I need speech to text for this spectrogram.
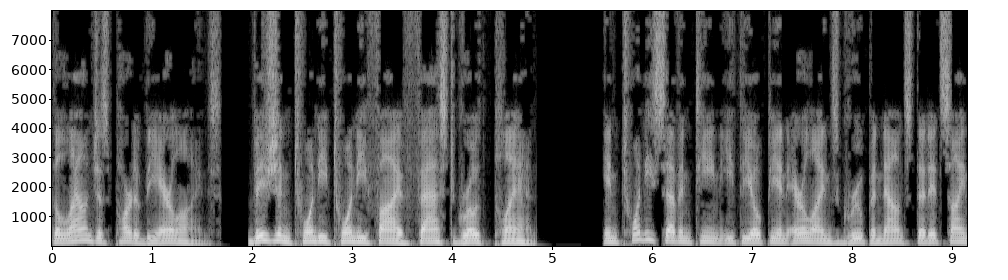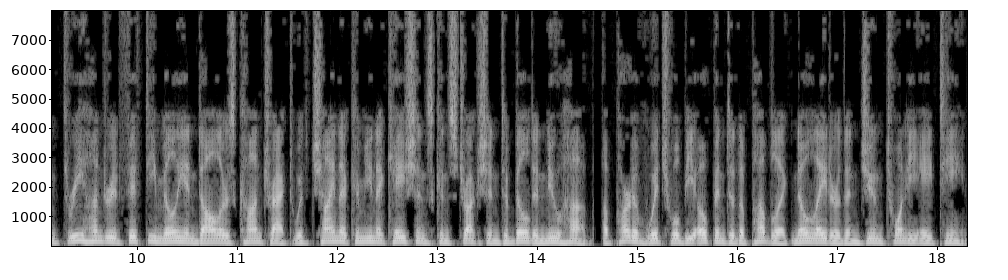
The lounge is part of the airline's Vision 2025 Fast Growth Plan. In 2017 Ethiopian Airlines Group announced that it signed $350 million contract with China Communications Construction to build a new hub, a part of which will be open to the public no later than June 2018.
